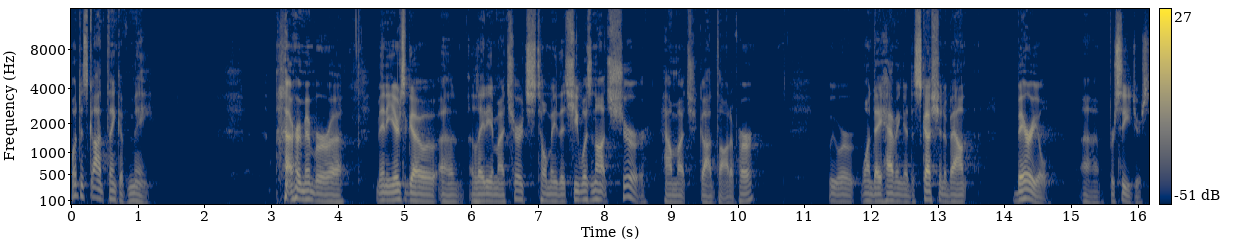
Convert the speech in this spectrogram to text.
What does God think of me? I remember uh, many years ago, uh, a lady in my church told me that she was not sure how much God thought of her. We were one day having a discussion about burial uh, procedures.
